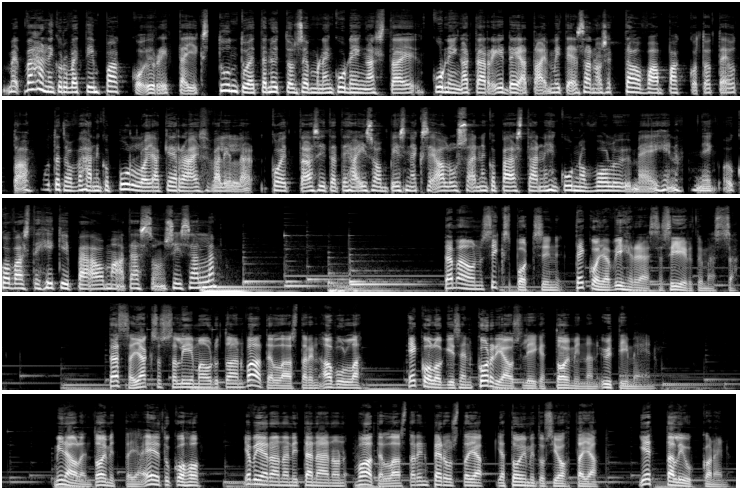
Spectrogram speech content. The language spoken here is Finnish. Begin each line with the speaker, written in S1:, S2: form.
S1: me vähän niin kuin ruvettiin pakkoyrittäjiksi. Tuntuu, että nyt on semmoinen kuningas tai kuningatar-idea tai miten sanoisi, että tämä on vaan pakko toteuttaa. Mutta on vähän niin kuin pullo ja keräis välillä koittaa sitä tehdä ison bisneksen alussa ennen kuin päästään niihin kunnon volyymeihin. Niin kovasti hikipääomaa tässä on sisällä.
S2: Tämä on Sixpotsin tekoja vihreässä siirtymässä. Tässä jaksossa liimaudutaan vaatelaastarin avulla ekologisen korjausliiketoiminnan ytimeen – minä olen toimittaja Eetu Koho ja vieraanani tänään on Vaatelaastarin perustaja ja toimitusjohtaja Jetta Liukkonen.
